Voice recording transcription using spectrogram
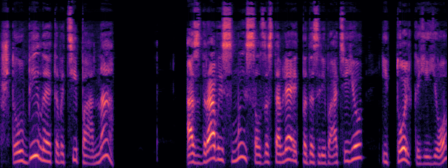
что убила этого типа она, а здравый смысл заставляет подозревать ее и только ее,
